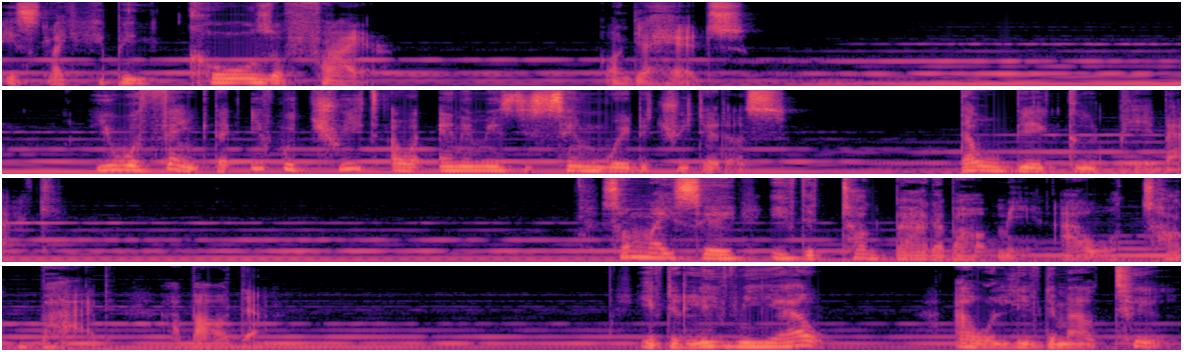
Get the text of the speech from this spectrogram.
it's like heaping coals of fire on their heads. You will think that if we treat our enemies the same way they treated us, that will be a good payback. Some might say, if they talk bad about me, I will talk bad about them. If they leave me out, I will leave them out too.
